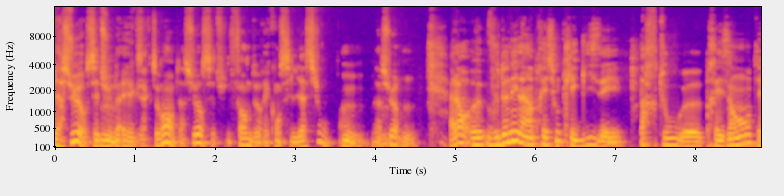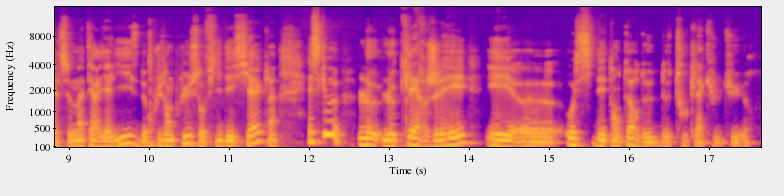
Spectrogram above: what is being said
Bien sûr, c'est une mm. exactement, bien sûr, c'est une forme de réconciliation, hein, mm. bien sûr. Alors, euh, vous donnez l'impression que l'Église est partout présente, elle se matérialise de plus en plus au fil des siècles. Est-ce que le, clergé est aussi détenteur de, de toute la culture?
